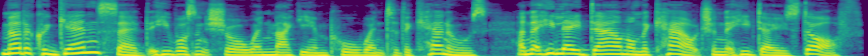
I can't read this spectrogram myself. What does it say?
Murdaugh again said that he wasn't sure when Maggie and Paul went to the kennels, and that he laid down on the couch and that he dozed off.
